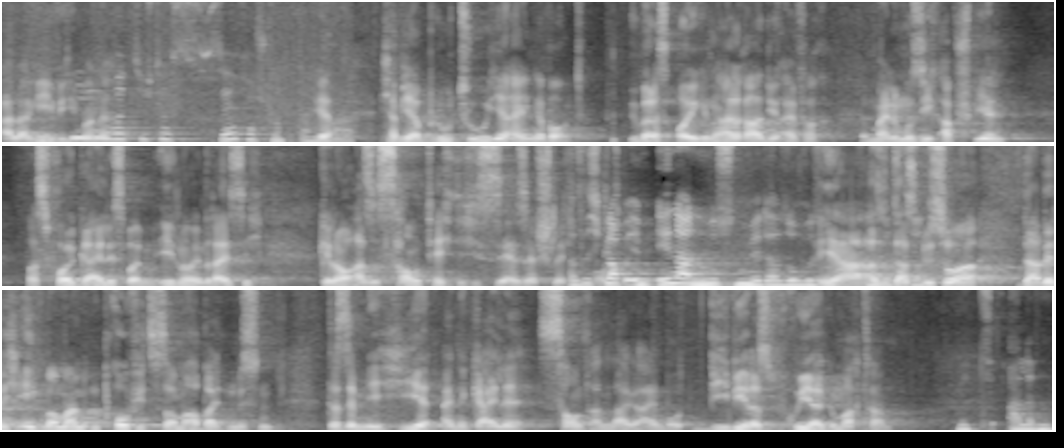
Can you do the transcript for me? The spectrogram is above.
Allergie wie immer, ne? hört sich das sehr verschnupft an. Ja, ich habe ja Bluetooth hier eingebaut. Über das Originalradio einfach meine Musik abspielen, was voll geil ist beim E39. Genau, also soundtechnisch ist sehr, sehr schlecht. Also ich glaube, im Innern müssen wir da sowieso. Ja, also das müssen wir, da werde ich irgendwann mal mit einem Profi zusammenarbeiten müssen, dass er mir hier eine geile Soundanlage einbaut, wie wir das früher gemacht haben. Mit allem.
